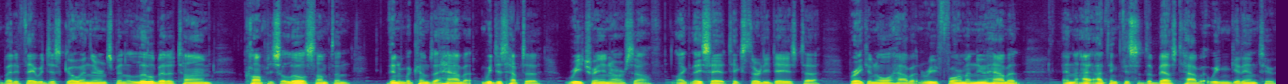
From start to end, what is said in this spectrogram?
But if they would just go in there and spend a little bit of time, accomplish a little something, then it becomes a habit. We just have to retrain ourselves. Like they say, it takes 30 days to break an old habit and reform a new habit. And I, I think this is the best habit we can get into.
